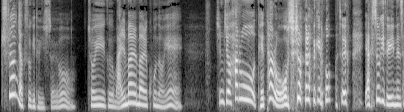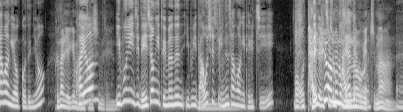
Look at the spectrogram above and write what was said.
출연 약속이 돼 있어요. 저희 그 말말말 코너에 심지어 하루 대타로 출연을 하기로 저희가 약속이 돼 있는 상황이었거든요. 그날 얘기 많이 과연 이분이 이제 내정이 되면은 이분이 나오실 음. 수 있는 상황이 될지 뭐 발표하면 못 나오겠지만 네.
